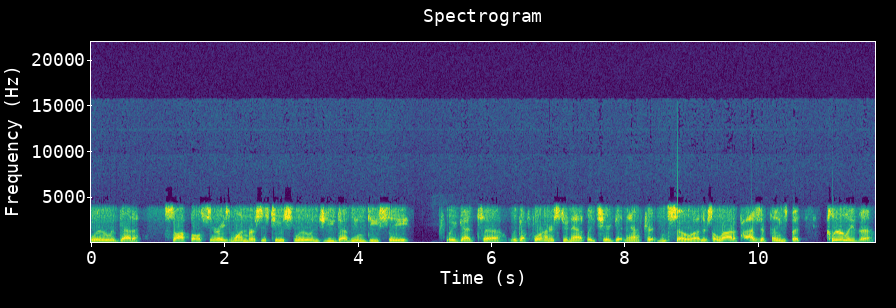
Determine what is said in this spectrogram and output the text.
SLU. We've got a softball series, one versus two, SLU and GW and DC. We've got uh, we've got 400 student athletes here getting after it, and so uh, there's a lot of positive things. But clearly, the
